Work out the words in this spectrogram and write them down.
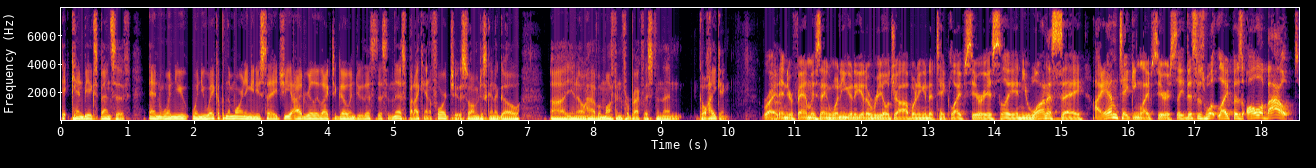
it can be expensive. And when you when you wake up in the morning and you say, "Gee, I'd really like to go and do this, this, and this, but I can't afford to, so I'm just going to go, uh, you know, have a muffin for breakfast and then go hiking." Right. And your family saying, when are you going to get a real job? When are you going to take life seriously? And you want to say, I am taking life seriously. This is what life is all about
